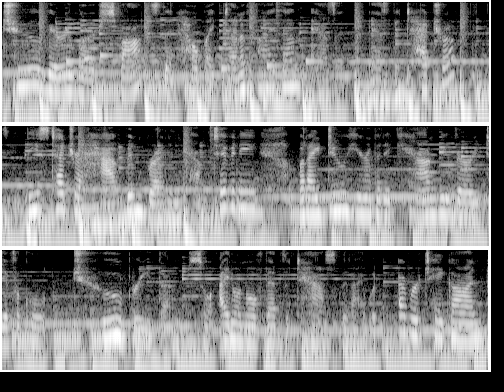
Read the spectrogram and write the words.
two very large spots that help identify them as, a, as the tetra. These tetra have been bred in captivity, but I do hear that it can be very difficult to breed them. So I don't know if that's a task that I would ever take on.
